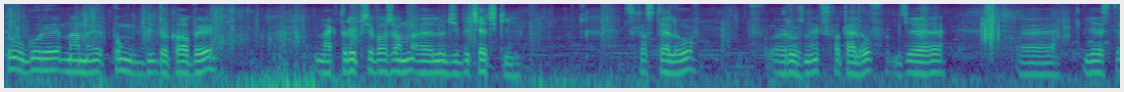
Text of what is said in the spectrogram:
Tu u góry mamy punkt widokowy, na który przywożą e, ludzi wycieczki z hostelów, różnych z hotelów, gdzie e, jest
